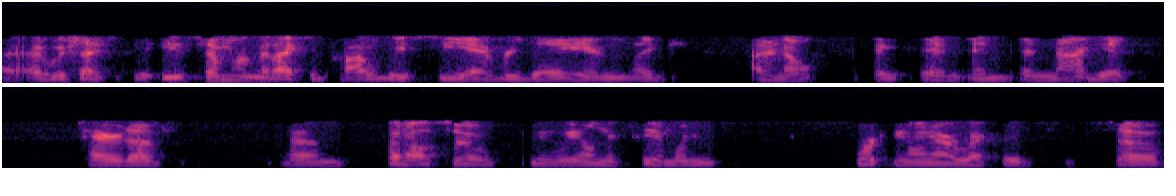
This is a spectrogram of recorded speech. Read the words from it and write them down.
I, I wish I he's someone that I could probably see every day and like I don't know and and and not get tired of. Um, but also, I mean, we only see him when he's working on our records, so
